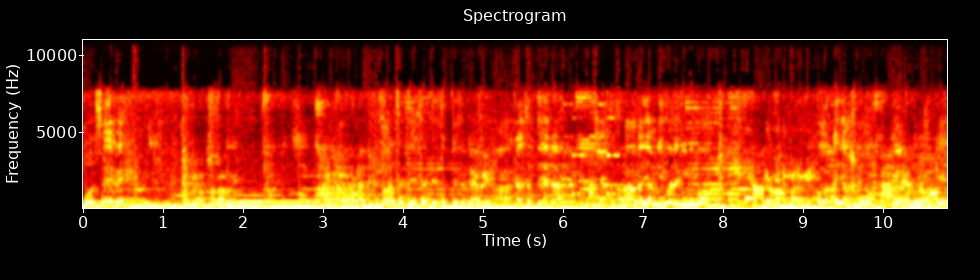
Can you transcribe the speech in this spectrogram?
Oh, set habis. Ya, sabar ni. Ah, Oh, sate, sate, sate, sate. Ah, ada sate ada. Ah, ayam lima dengan lima. ah. Oh, ayam semua. Ah, ayam semua. Okey.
